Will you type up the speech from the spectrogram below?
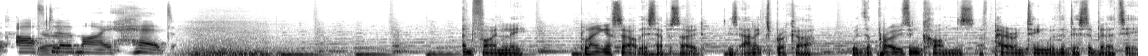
walk. after Yeah. my head. And finally, playing us out this episode is Alex Brooker with the pros and cons of parenting with a disability.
